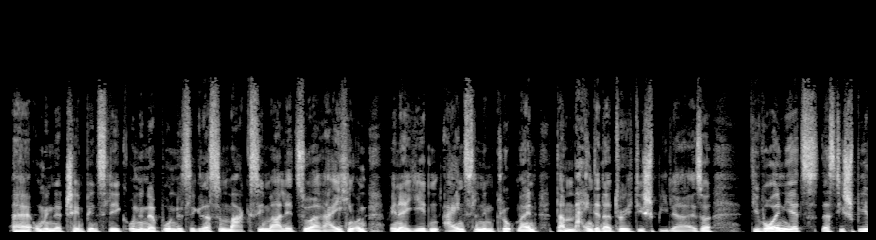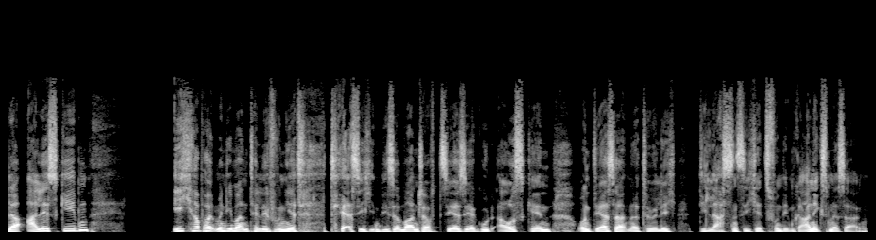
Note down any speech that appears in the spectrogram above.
äh, um in der Champions League und in der Bundesliga das Maximale zu erreichen. Und wenn er jeden Einzelnen im Club meint, dann meint er natürlich die Spieler. Also die wollen jetzt, dass die Spieler alles geben. Ich habe heute mit jemandem telefoniert, der sich in dieser Mannschaft sehr, sehr gut auskennt. Und der sagt natürlich, die lassen sich jetzt von dem gar nichts mehr sagen.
